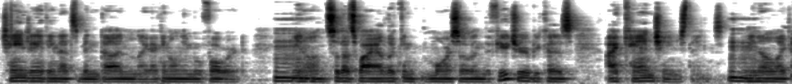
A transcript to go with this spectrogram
change anything that's been done like i can only move forward Mhm. you know so that's why i look in more so in the future because i can change things Mhm. you know like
